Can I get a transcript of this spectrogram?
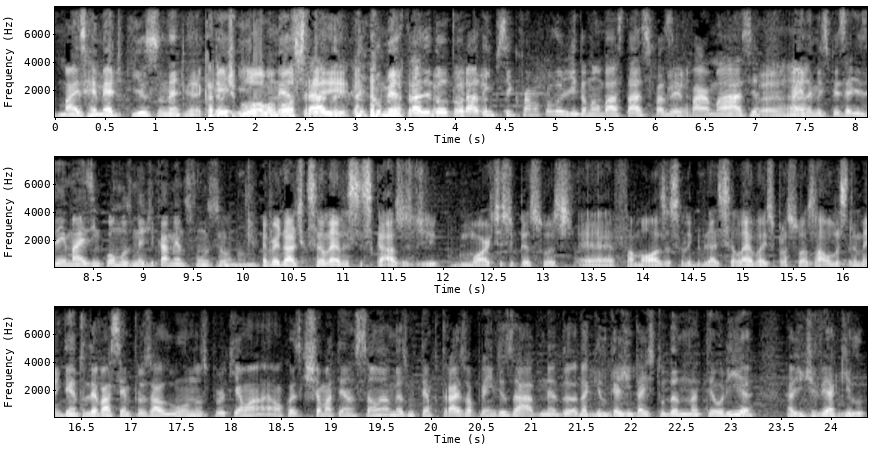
mais remédio que isso, né? É, cadê o diploma? Com mestrado, Mostra aí. com mestrado e doutorado em psicofarmacologia. Então, não bastasse fazer é. farmácia, uhum. ainda me especializei mais em como os medicamentos funcionam. Né? É verdade que você leva esses casos de mortes de pessoas é, famosas, celebridades, você leva isso para suas aulas também? Tento levar sempre para os alunos, porque é uma, é uma, coisa que chama atenção e, ao mesmo tempo, traz o aprendizado, né? daquilo uhum. que a gente está estudando na teoria, a gente vê uhum. aquilo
